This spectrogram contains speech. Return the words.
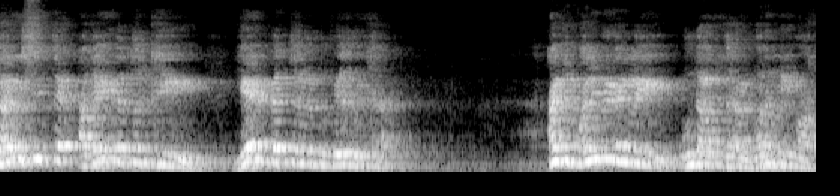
தரிசித்த அதே இடத்திற்கு ஏன் பெத்தல் என்று பெயர் வைக்கிறார். அங்கு பலிபீடங்களை உண்டாக்குகிறார் மறுபடியுமாக.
